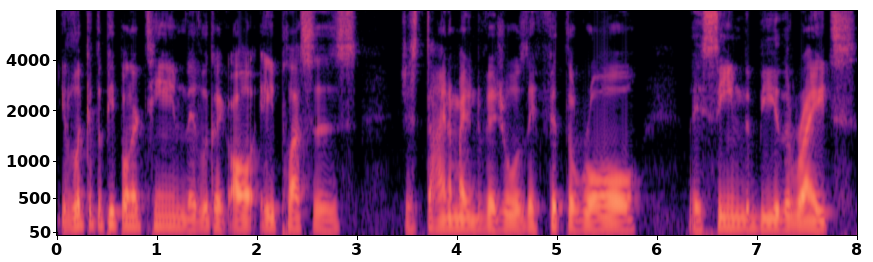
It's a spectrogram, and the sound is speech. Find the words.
you look at the people on their team, they look like all A pluses, just dynamite individuals, they fit the role, they seem to be the right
